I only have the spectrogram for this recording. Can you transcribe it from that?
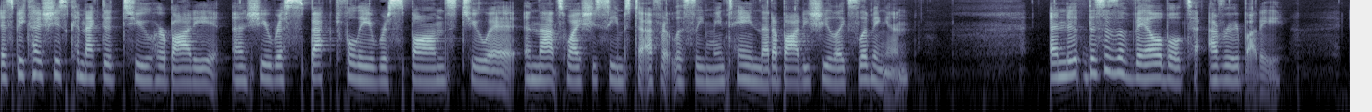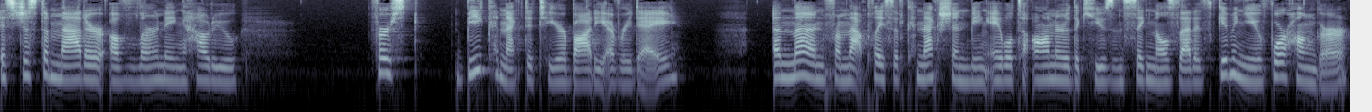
it's because she's connected to her body and she respectfully responds to it. And that's why she seems to effortlessly maintain that a body she likes living in. And this is available to everybody. It's just a matter of learning how to first be connected to your body every day and then from that place of connection, being able to honor the cues and signals that it's giving you for hunger,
